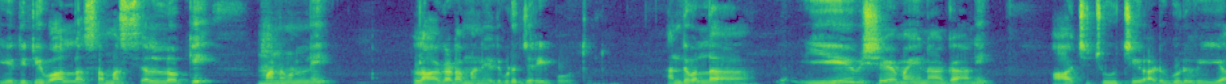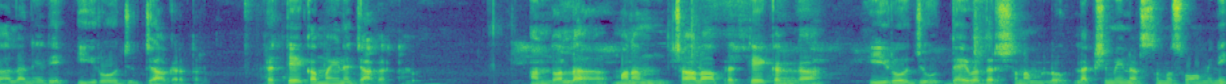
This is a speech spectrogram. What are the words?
ఎదుటి వాళ్ళ సమస్యల్లోకి మనల్ని లాగడం అనేది కూడా జరిగిపోతుంది. అందువల్ల ఏ విషయమైనా కానీ ఆచిచూచి అడుగులు వేయాలనేది ఈరోజు జాగ్రత్తలు ప్రత్యేకమైన జాగ్రత్తలు. అందువల్ల మనం చాలా ప్రత్యేకంగా ఈరోజు దైవ దర్శనంలో లక్ష్మీ నరసింహస్వామిని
